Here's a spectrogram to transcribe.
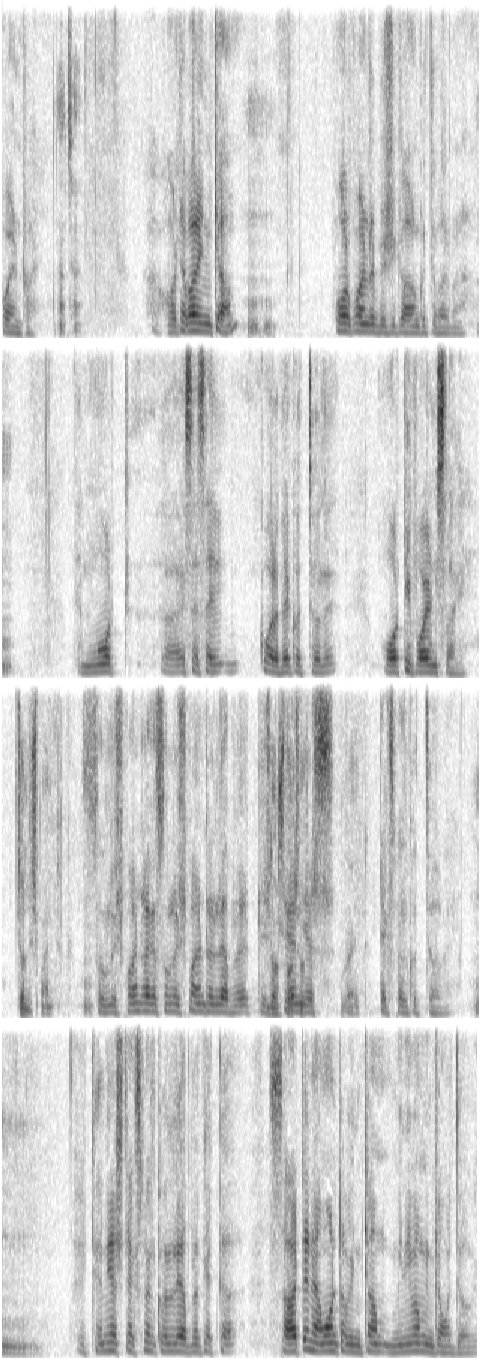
পয়েন্ট হয়। আচ্ছা। Whatever income hmm hmm. ফোর পয়েন্টের বেশি আর্ন করতে পারবে না। মোট এসএসআই কোয়ালিফাই করতে হলে ফর্টি পয়েন্টস লাগে। চল্লিশ পয়েন্ট চল্লিশ পয়েন্ট লাগে চল্লিশ পয়েন্ট হলে আপনার টেন ইয়ার্স ট্যাক্স ফাইল করতে হবে। হুম। এই টেন ইয়ার্স ট্যাক্স ফাইল করলে আপনাকে একটা certain amount of income minimum income হতে হবে।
